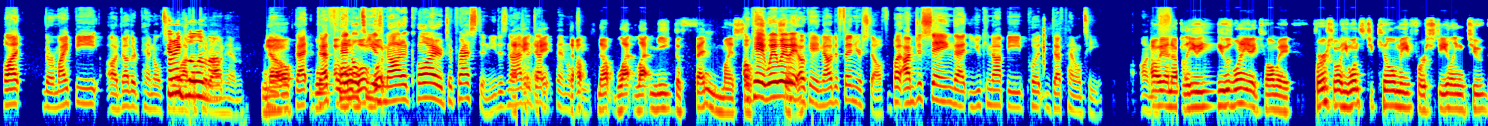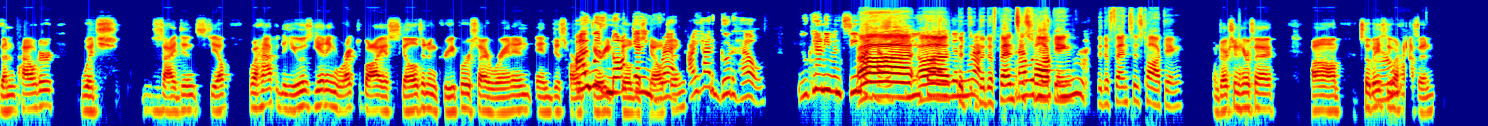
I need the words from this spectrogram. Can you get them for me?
But there might be another penalty Can I we'll have blow to him put up? on him. No. that Well, death what- what- penalty is not acquired to Preston. He does not have a death hey, penalty. No, no, let, let me defend myself. Okay, wait, wait, wait. Okay, now defend yourself. But I'm just saying that you cannot be put death penalty on. Oh yeah, no, he he was wanting to kill me. First of all, he wants to kill me for stealing two gunpowder, which I didn't steal. What happened? He was getting wrecked by a skeleton and creeper, so I ran in and just hard I was not getting wrecked. I had good health. You can't even see my Ah, health. and You thought I was the, getting the wrecked. defense is was not getting talking. The defense is talking. Objection, hearsay. Um, so basically, Well. what happened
